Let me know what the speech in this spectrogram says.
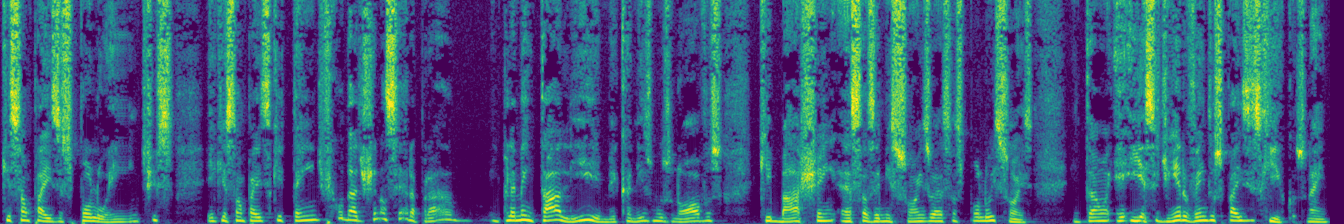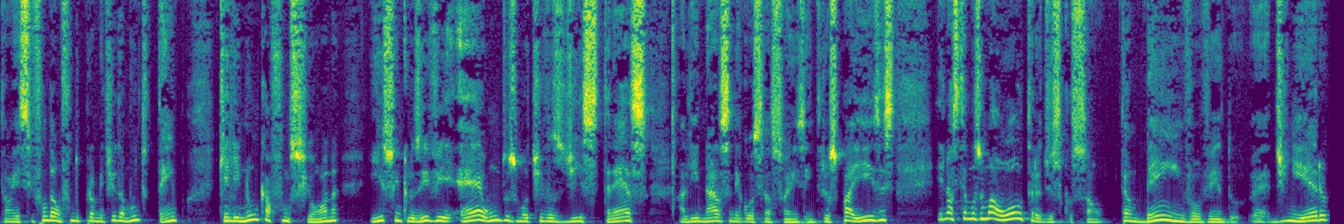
que são países poluentes e que são países que têm dificuldade financeira para implementar ali mecanismos novos que baixem essas emissões ou essas poluições. Então, e, e, esse dinheiro vem dos países ricos, né? Então, esse fundo é um fundo prometido há muito tempo, que ele nunca funciona, isso, inclusive, é um dos motivos de estresse ali nas negociações entre os países. E nós temos uma outra discussão, também envolvendo é, dinheiro,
